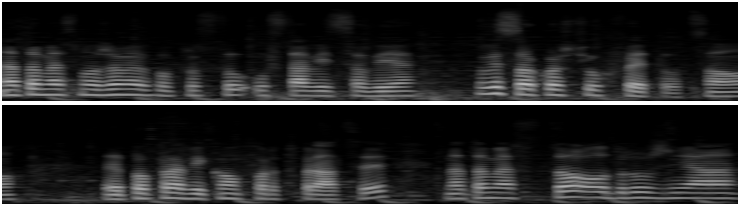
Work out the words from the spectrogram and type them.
natomiast możemy po prostu ustawić sobie wysokość uchwytu, co poprawi komfort pracy. Natomiast to odróżnia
